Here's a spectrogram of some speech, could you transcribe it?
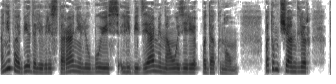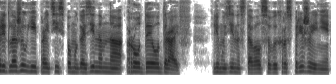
Они пообедали в ресторане, любуясь лебедями на озере под окном. Потом Чандлер предложил ей пройтись по магазинам на Родео-драйв. Лимузин оставался в их распоряжении,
